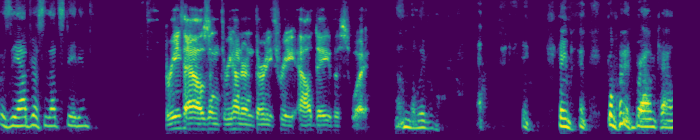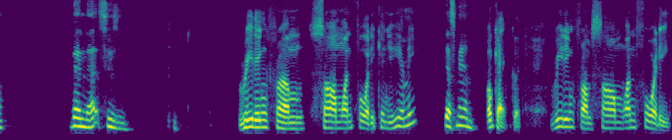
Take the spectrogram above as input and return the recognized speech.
was the address of that stadium? 3,333 Al Davis Way. Unbelievable. Amen. Come on in, Brown Cow. Then that, Susan. Reading from Psalm 140. Can you hear me? Yes, ma'am. Okay, good. Reading from Psalm 140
